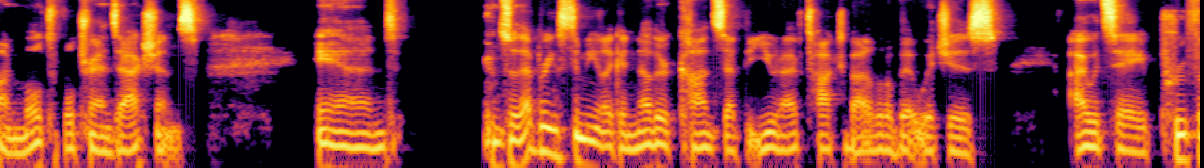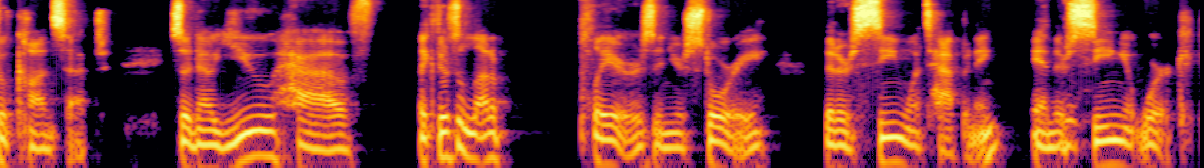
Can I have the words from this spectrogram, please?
on multiple transactions and, and so that brings to me like another concept that you and I've talked about a little bit, which is, I would say, proof of concept. So now you have, like, there's a lot of players in your story that are seeing what's happening and they're mm-hmm. seeing it work.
